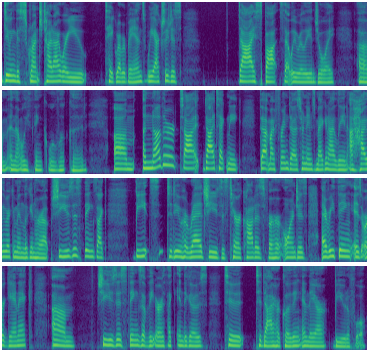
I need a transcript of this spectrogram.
doing the scrunch tie dye where you take rubber bands. We actually just dye spots that we really enjoy um, and that we think will look good. Um, another dye, dye technique that my friend does, her name's Megan Eileen. I highly recommend looking her up. She uses things like beets to do her red. She uses terracottas for her oranges. Everything is organic. Um, she uses things of the earth like indigos to to dye her clothing and they are beautiful.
